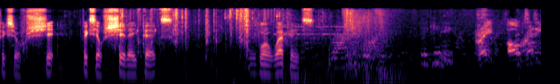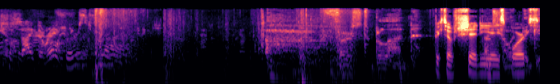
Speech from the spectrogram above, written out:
Fix your shit. Fix your shit, Apex. There's more weapons. Round Great. Already inside the ring. First blood. First blood. Fix your shit, EA That's Sports.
